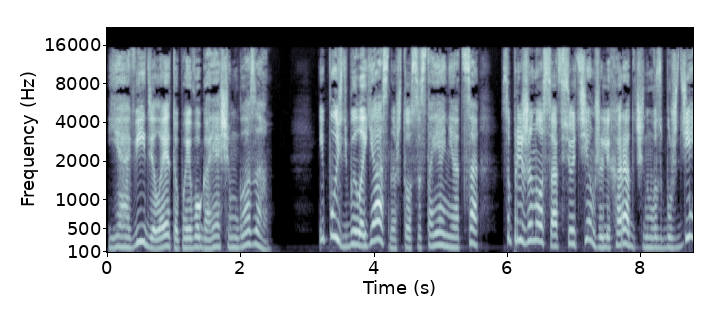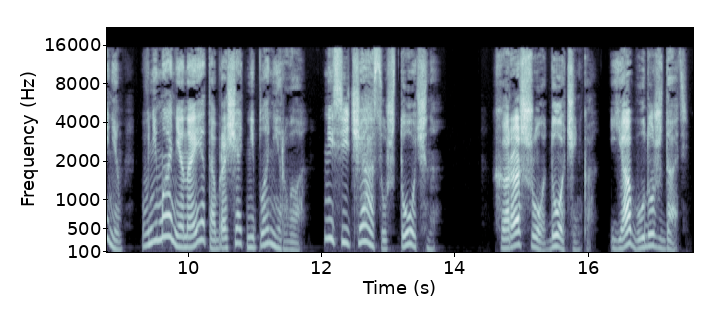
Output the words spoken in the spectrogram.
Я видела это по его горящим глазам. И пусть было ясно, что состояние отца сопряжено со все тем же лихорадочным возбуждением, Внимание на это обращать не планировала. Не сейчас уж точно. «Хорошо, доченька, я буду ждать», —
